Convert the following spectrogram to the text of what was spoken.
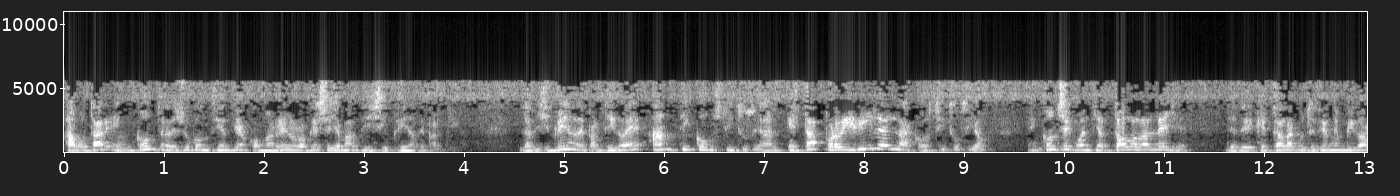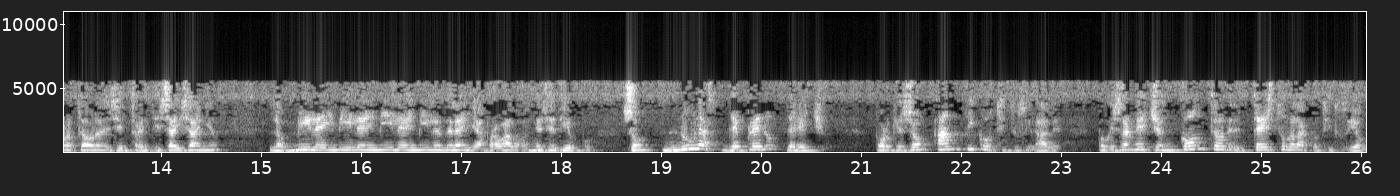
a votar en contra de su conciencia con arreglo a lo que se llama disciplina de partido. La disciplina de partido es anticonstitucional, está prohibida en la Constitución. En consecuencia, todas las leyes, desde que está la Constitución en vigor hasta ahora, es decir, 36 años, los miles y miles y miles y miles de leyes aprobadas en ese tiempo son nulas de pleno derecho porque son anticonstitucionales, porque se han hecho en contra del texto de la Constitución,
